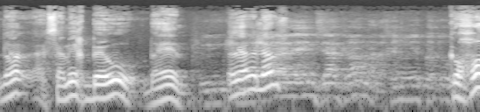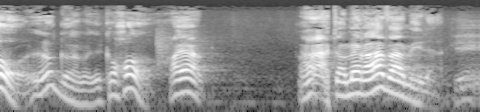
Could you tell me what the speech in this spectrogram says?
לא, סמיך בהו, בהם. לא- עליהם זה הגרמה, לכן הוא יהיה פטור. כוחו, זה לא גרמה, זה כוחו, חייב. אה, אתה אומר הווה אמינא. כן.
